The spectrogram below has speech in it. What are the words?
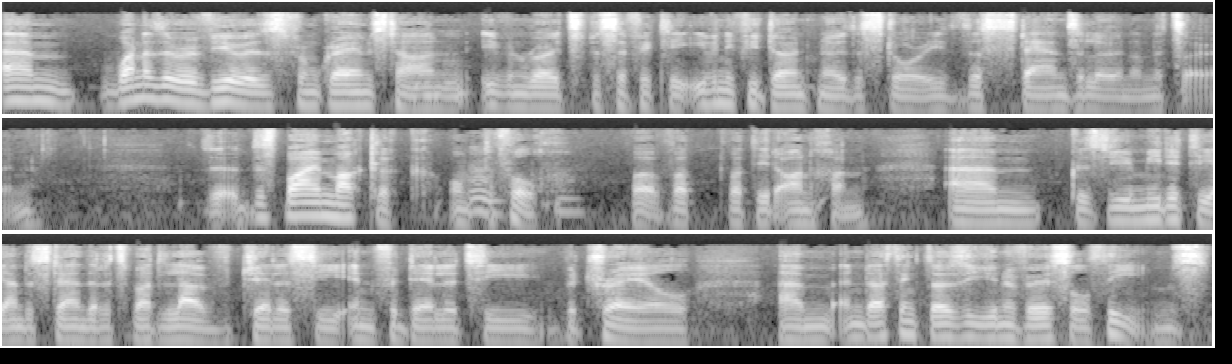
Um, one of the reviewers from Grahamstown even wrote specifically, even if you don't know the story, this stands alone on its own. Dis baie maklik om te volg wat wat wat hier aangaan. Um, because you immediately understand that it's about love, jealousy, infidelity, betrayal, um, and I think those are universal themes.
